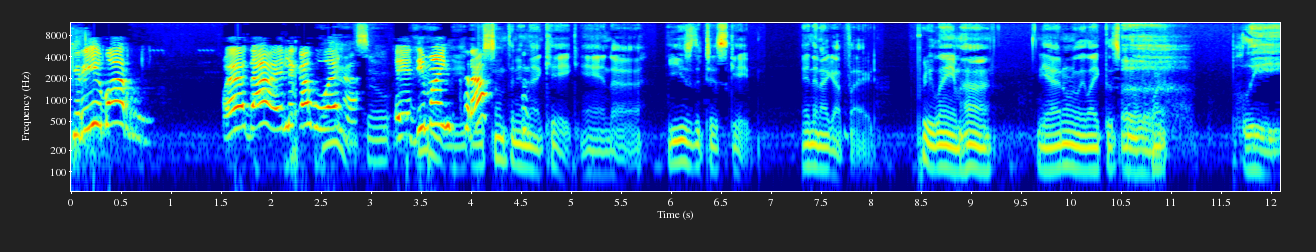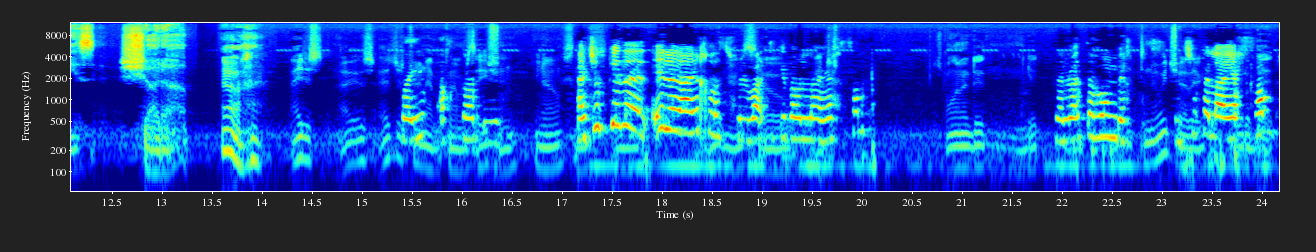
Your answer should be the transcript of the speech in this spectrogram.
كريبر ايه ده ايه اللي جابه هنا so هي دي apparently ماينكرافت there's something in that cake, and uh, he used it to escape, and then I got fired. Pretty lame, huh? Yeah, I don't really like this. What? Please, shut up. Oh, I just, I was, I was just طيب، trying to have a أختار conversation, you know. so هنشوف كده ايه اللي هيخلص في الوقت كده واللي هيحصل Just wanted to get دلوقتي هم to know بيخلص each نشوف other ايه اللي a little هيحصل bit,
